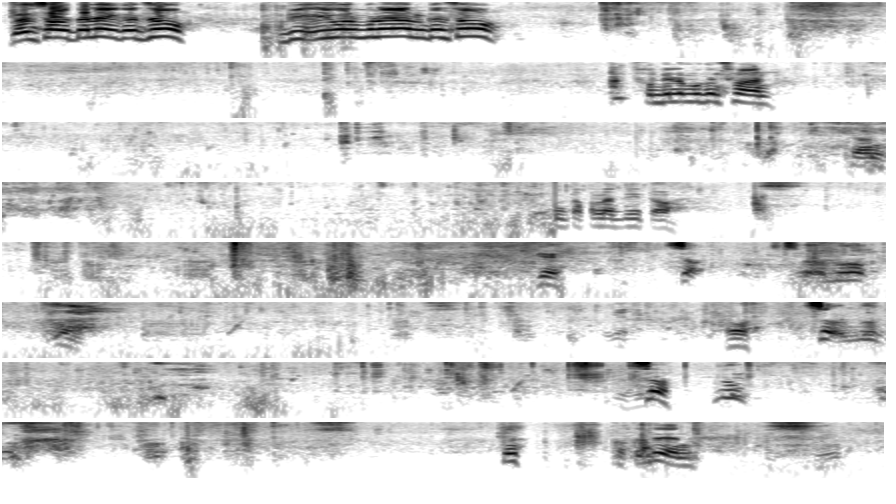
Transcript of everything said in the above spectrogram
Ganso, dali, ganso! Iwan mo na yan, ganso! Kabila mo gansuhan. Yan. Punta na dito. Okay. So, sabok. Oh, sabok. Sabok. Laki din.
